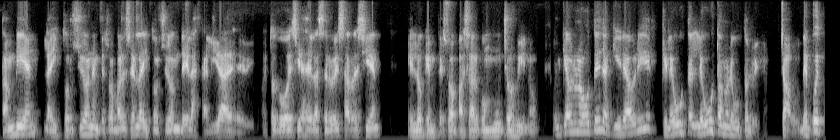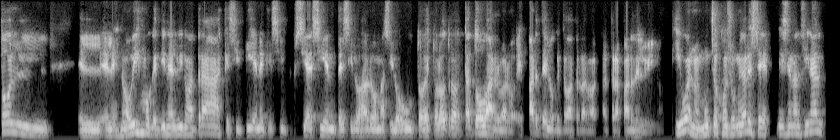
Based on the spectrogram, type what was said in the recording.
también la distorsión, empezó a aparecer la distorsión de las calidades de vino. Esto que vos decías de la cerveza recién es lo que empezó a pasar con muchos vinos. El que abre una botella quiere abrir, que le gusta, le gusta o no le gusta el vino. Chao. Después todo el, el, esnovismo que tiene el vino atrás, que si tiene, que si, si siente, si los aromas, si los gustos, esto, lo otro, está todo bárbaro. Es parte de lo que te va a atrapar del vino. Y bueno, muchos consumidores dicen al final,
